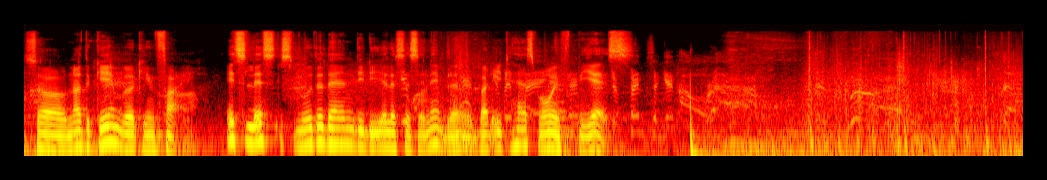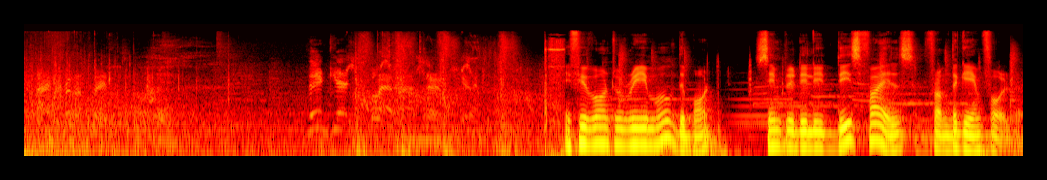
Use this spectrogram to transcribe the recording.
So now the game working fine. It's less smoother than the DLSS enabler, but it has more FPS. If you want to remove the mod, simply delete these files from the game folder.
